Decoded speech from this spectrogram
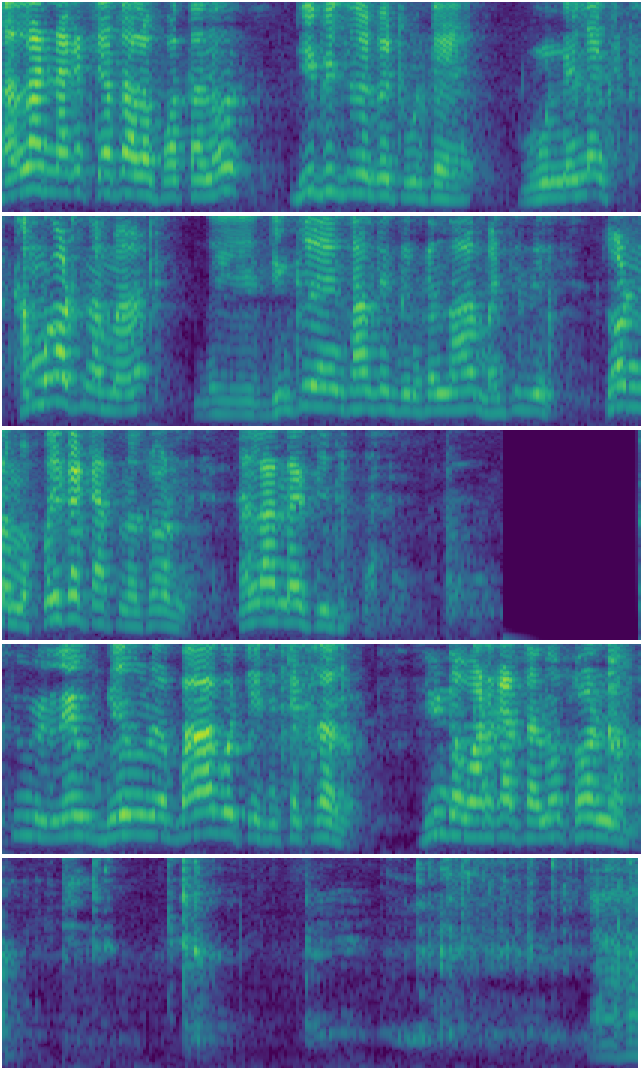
చల్లన్నాక సీసాలో పోతాను డీపీజీలో పెట్టుకుంటే మూడు నెలలు కమ్మగా వస్తుందమ్మా డింకులు ఏం చాలుతుంది దీని కింద? మంచిది. చూడండి అమ్మా పొయ్యి కట్టేస్తున్నా చూడండి. చల్లన్నాక చూపిస్తా. చూడు లేవు దేవుడు బాగా వచ్చేసి చెప్తాను దీంట్లో వడకడతాను చూడండి అమ్మా ఆహా.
